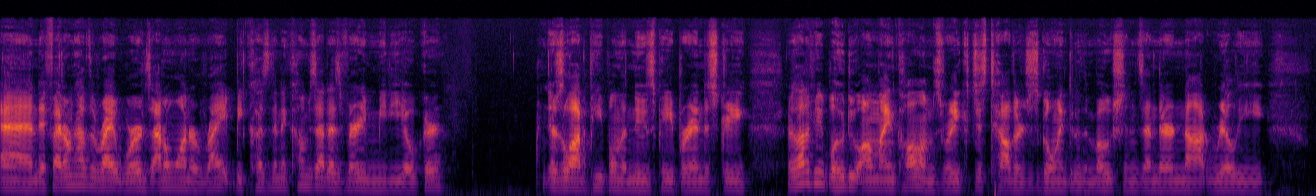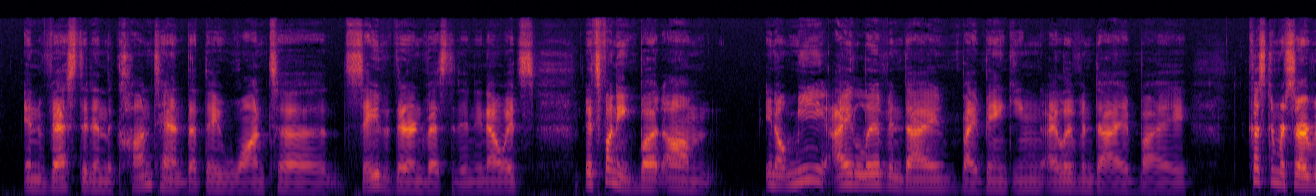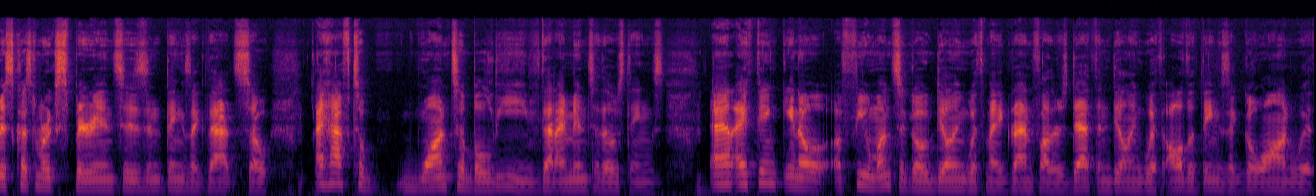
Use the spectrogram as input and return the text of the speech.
And if I don't have the right words, I don't want to write because then it comes out as very mediocre. There's a lot of people in the newspaper industry. There's a lot of people who do online columns where you can just tell they're just going through the motions and they're not really invested in the content that they want to say that they're invested in. You know, it's it's funny, but um you know, me, I live and die by banking. I live and die by customer service, customer experiences, and things like that. So I have to want to believe that I'm into those things. And I think, you know, a few months ago, dealing with my grandfather's death and dealing with all the things that go on with,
